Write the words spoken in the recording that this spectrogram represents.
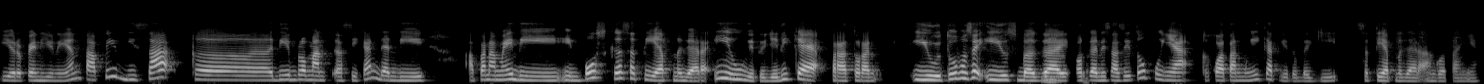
European Union tapi bisa ke diimplementasikan dan di apa namanya diimpos ke setiap negara EU gitu. Jadi kayak peraturan EU tuh maksudnya EU sebagai Benar. organisasi itu punya kekuatan mengikat gitu bagi setiap negara anggotanya.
